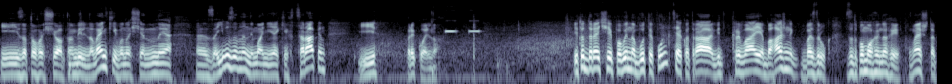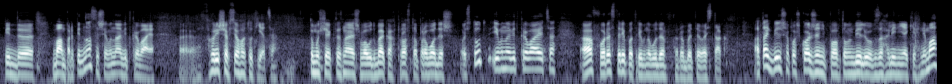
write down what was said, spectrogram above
і за того, що автомобіль новенький, воно ще не е, заюзане, немає ніяких царапін і прикольно. І тут, до речі, повинна бути функція, яка відкриває багажник без рук за допомогою ноги. Знаєш, що під е, бампер підносиш і вона відкриває. Е, Скоріше всього, тут є це. Тому що, як ти знаєш, в аутбеках просто проводиш ось тут і воно відкривається, а в Форестері потрібно буде робити ось так. А так більше пошкоджень по автомобілю взагалі ніяких нема.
